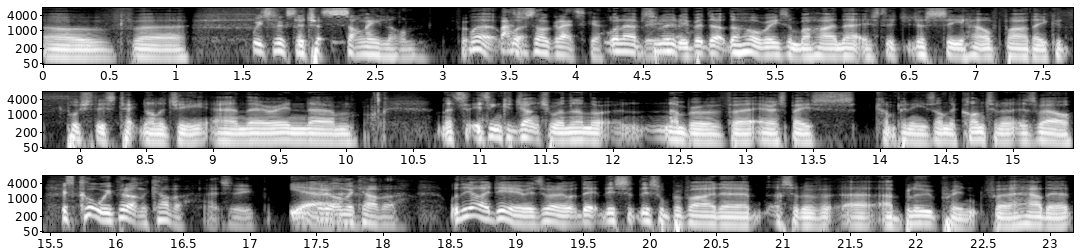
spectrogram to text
of. Uh, which looks like a Cylon. Well, Battlestar Galactica. well, absolutely, uh, but the, the whole reason behind that is to just see how far they could push this technology, and they're in. Um, that's, it's in conjunction with a number, of uh, aerospace companies on the continent as well. it's cool. We put it on the cover. Actually, Yeah. put it on the cover. Well, the idea is well, this this will provide a, a sort of a, a blueprint for how the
